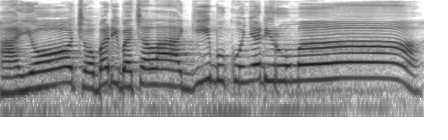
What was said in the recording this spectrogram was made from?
Hayo, coba dibaca lagi bukunya di rumah.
